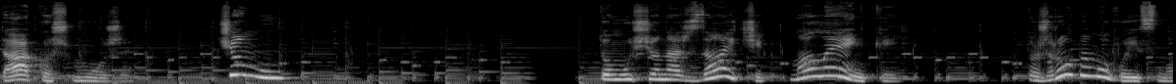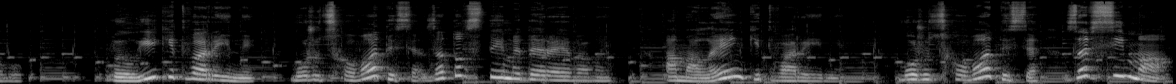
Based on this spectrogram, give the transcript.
Також може. Чому? Тому що наш зайчик маленький. Тож робимо висновок. Великі тварини можуть сховатися за товстими деревами, а маленькі тварини можуть сховатися за всіма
